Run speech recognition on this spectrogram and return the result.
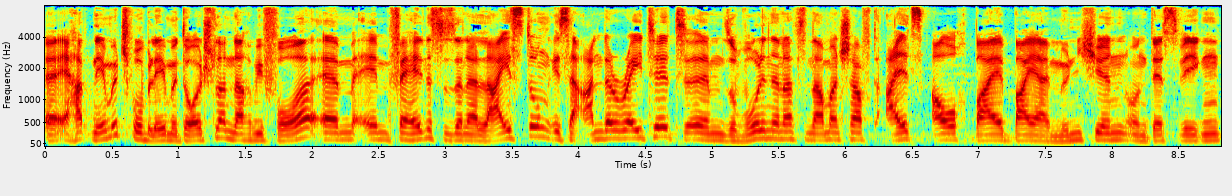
Äh, er hat ein Imageproblem in Deutschland nach wie vor. Ähm, Im Verhältnis zu seiner Leistung ist er underrated, ähm, sowohl in der Nationalmannschaft als auch bei Bayern München. Und deswegen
